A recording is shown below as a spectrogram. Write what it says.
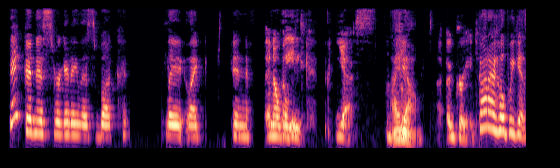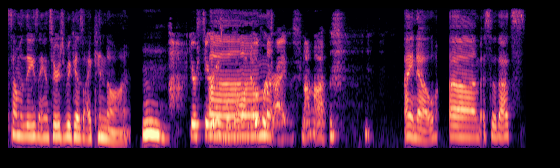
Thank goodness we're getting this book late, like in in a, a week. week. Yes, I know. agreed. God, I hope we get some of these answers because I cannot. Mm. Your theories will go on Um, overdrive if not. I know. Um, so that's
